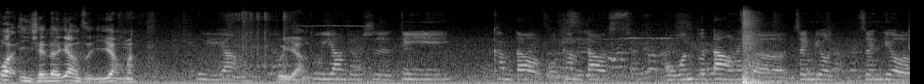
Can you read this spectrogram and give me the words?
哇以前的样子一样吗？不一样，不一样，不一样，就是第一，我看不到，我看不到，我闻不到那个蒸馏蒸馏，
